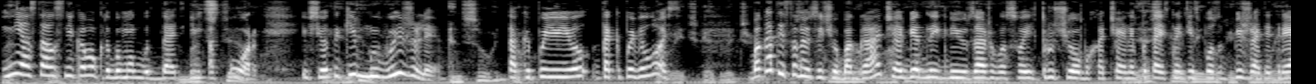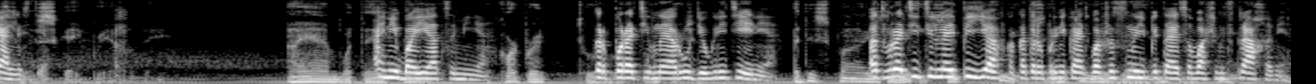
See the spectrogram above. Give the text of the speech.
Не осталось никого, кто бы мог бы дать им отпор. И все-таки мы выжили. Так и, появил... так и повелось. Богатые становятся еще богаче, а бедные гниют заживо в своих трущобах, отчаянно пытаясь найти способ бежать от реальности. Они боятся меня. Корпоративное орудие угнетения. Отвратительная пиявка, которая проникает в ваши сны и питается вашими страхами.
